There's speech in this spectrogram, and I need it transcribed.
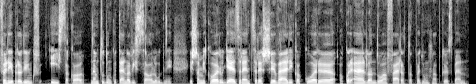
fölébredünk éjszaka, nem tudunk utána visszaaludni. És amikor ugye ez rendszeressé válik, akkor, akkor állandóan fáradtak vagyunk napközben.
